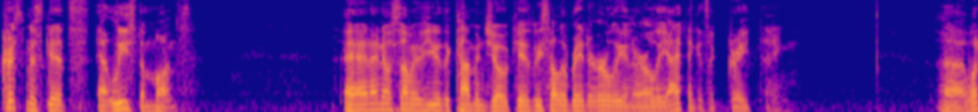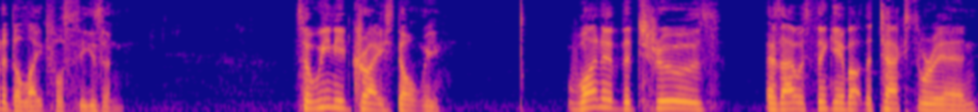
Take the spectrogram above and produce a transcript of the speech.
Christmas gets at least a month. And I know some of you, the common joke is we celebrate it early and early. I think it's a great thing. Uh, what a delightful season. So we need Christ, don't we? One of the truths, as I was thinking about the text we're in,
